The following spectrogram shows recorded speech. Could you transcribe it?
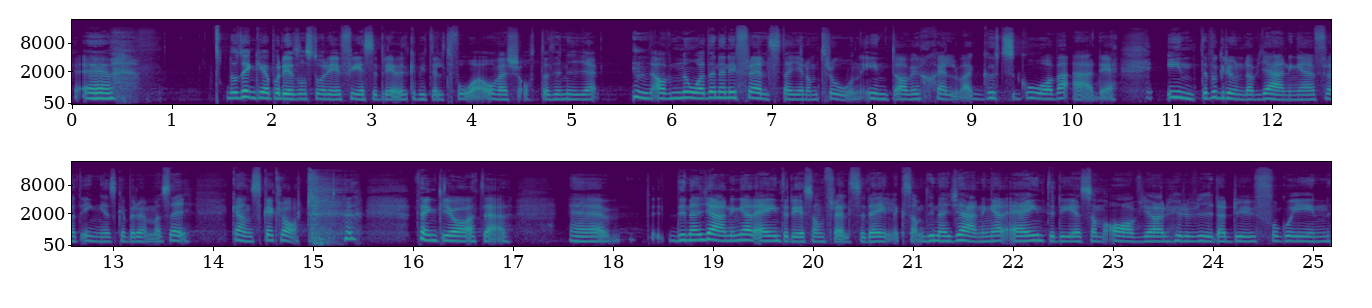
Eh, då tänker jag på det som står i Efesierbrevet kapitel 2 och vers 8-9. Av nåden är ni frälsta genom tron, inte av er själva. Guds gåva är det. Inte på grund av gärningar för att ingen ska berömma sig. Ganska klart, tänker jag att det är. Eh, dina gärningar är inte det som frälser dig. Liksom. Dina gärningar är inte det som avgör huruvida du får gå in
